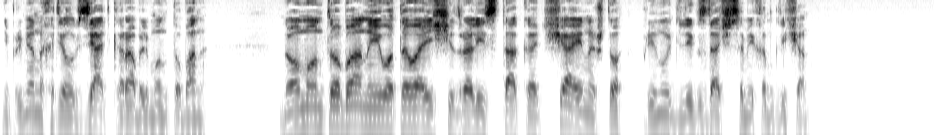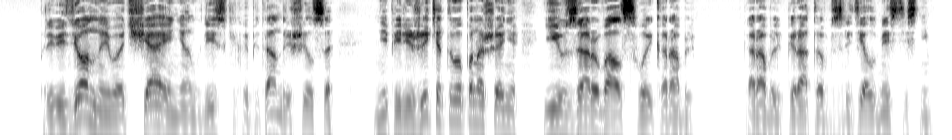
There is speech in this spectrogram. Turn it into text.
непременно хотел взять корабль Монтобана. Но Монтобан и его товарищи дрались так отчаянно, что принудили к сдаче самих англичан. Приведенный в отчаяние английский капитан решился не пережить этого поношения и взорвал свой корабль. Корабль пиратов взлетел вместе с ним.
